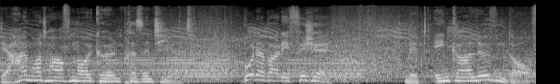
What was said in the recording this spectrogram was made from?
Der Heimathafen Neukölln präsentiert Butter bei die Fische mit Inka Löwendorf.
